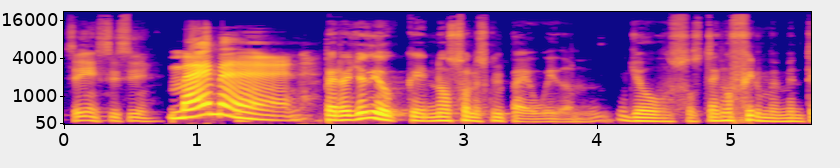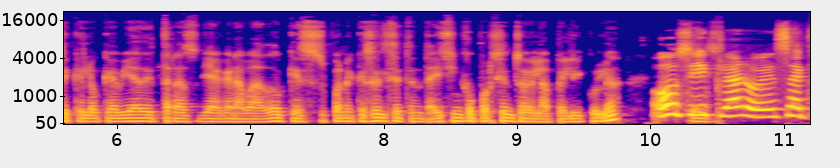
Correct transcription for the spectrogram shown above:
Sí, sí, sí. My man. Pero yo digo que no solo es culpa de Whedon. Yo sostengo firmemente que lo que había detrás ya grabado, que se supone que es el 75% de la película, Oh, sí, Es- claro, es Zack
